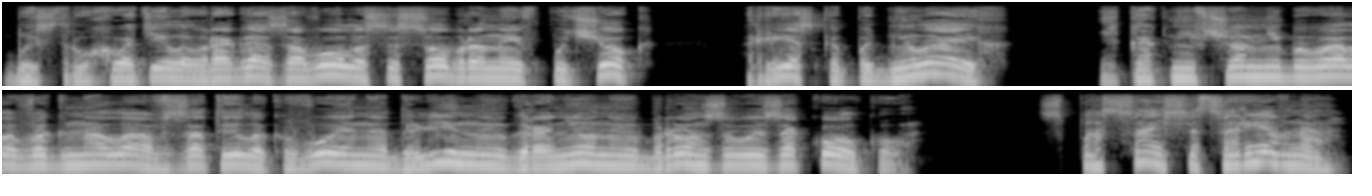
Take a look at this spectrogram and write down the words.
быстро ухватила врага за волосы, собранные в пучок, резко подняла их и, как ни в чем не бывало, вогнала в затылок воина длинную граненую бронзовую заколку. «Спасайся, царевна!»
